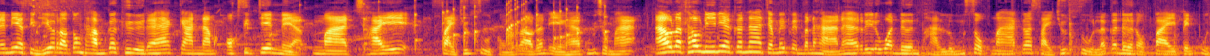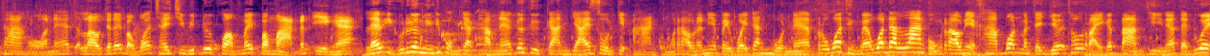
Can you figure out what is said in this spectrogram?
นั้นเนี่ย สิ่งที่เราต้องทำก็คือนะฮะ การนำออกซิเจนเนี่ย มาใช้ ใส่ชุดสูตรของเรานั่นเองฮะคุณผู้ชมฮะเอาละเท่านี้เนี่ยก็น่าจะไม่เป็นปัญหานะฮะเรียกได้ว่าเดินผ่านหลุมศพมาก็ใส่ชุดสูตรแล้วก็เดินออกไปเป็นอุทาหรณ์นะฮะเราจะได้แบบว่าใช้ชีวิตด้วยความไม่ประมาทนั่นเองฮะแล้วอีกเรื่องหนึ่งที่ผมอยากทำนะก็คือการย้ายโซนเก็บอาหารของเรานั้นเนี่ยไปไว้ด้านบนนะฮะเพราะว่าถึงแม้ว่าด้านล่างของเราเนี่ยคาร์บอนมันจะเยอะเท่าไหร่ก็ตามทีนะแต่ด้วย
